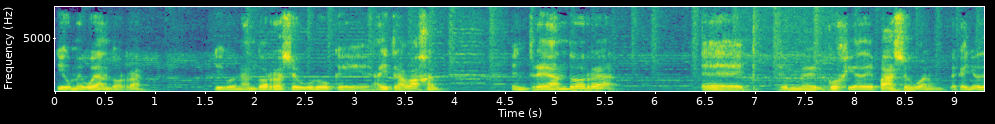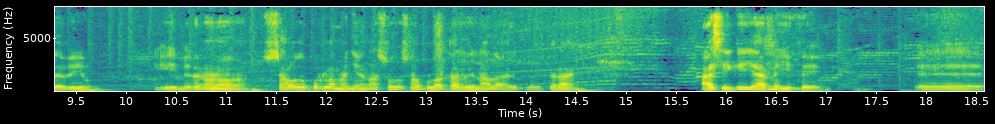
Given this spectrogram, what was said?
Digo, me voy a Andorra. Digo, en Andorra seguro que ahí trabajan. Entré a Andorra, eh, me cogía de paso, bueno, un pequeño desvío, y me dijo, no, no, sábado por la mañana solo, sábado por la tarde nada. Digo, caray. Así que ya me hice, eh,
